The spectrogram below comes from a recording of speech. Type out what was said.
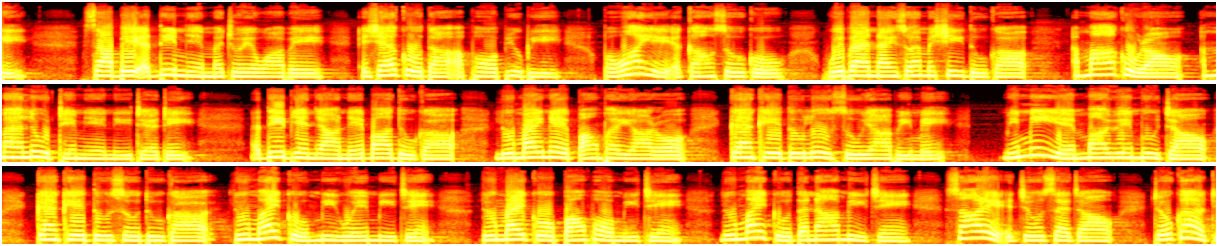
တဲ့စာပေအတိမြင့်မကြွယ်ဝပဲအရက်ကိုသာအဖော်ပြုပြီးဘဝရဲ့အကောင်းဆုံးကိုဝေဖန်နိုင်စွမ်းမရှိသူကအမားကိုယ်တော့အမှန်လို့ထင်မြင်နေတတ်တဲ့အသိပညာနည်းပါးသူက လူမိုက်နဲ့ပေါင်းဖက်ရတော့ကံခေသူလို့ဆိုရပြီမေမိမိရဲ့မှားယွင်းမှုကြောင့်ကံခေသူဆိုသူက လူမိုက်ကိုမိဝဲမိခြင်း လူမိုက်ကိုပေါင်းဖော်မိခြင်းလူမိုက်ကိုတနာမိခြင်းစားတဲ့အကျိုးဆက်ကြောင့်ဒုက္ခတ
